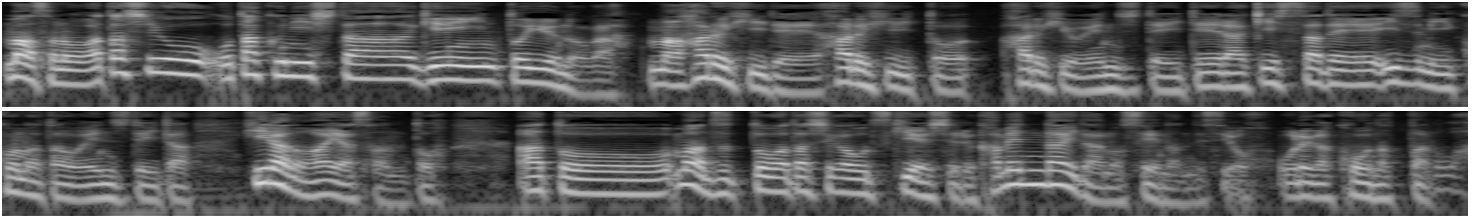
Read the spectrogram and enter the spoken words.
まあその私をオタクにした原因というのが、まあ春日で春日と春日を演じていて、ラキスタで泉小ナタを演じていた平野綾さんと、あと、まあずっと私がお付き合いしている仮面ライダーのせいなんですよ。俺がこうなったのは。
